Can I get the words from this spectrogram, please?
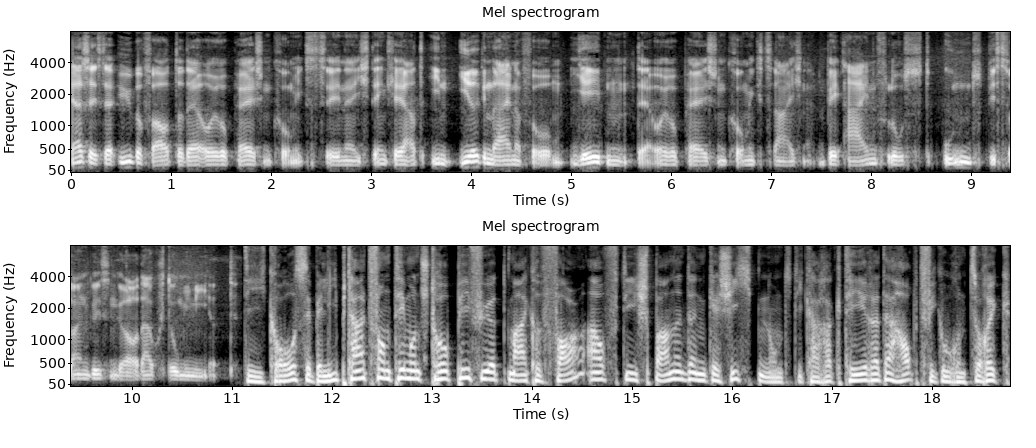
Er ist der Übervater der europäischen Comic-Szene. Ich denke, er hat in irgendeiner Form jeden der europäischen Comiczeichner beeinflusst und bis zu einem gewissen Grad auch dominiert. Die große Beliebtheit von Tim und Struppi führt Michael Farr auf die spannenden Geschichten und die Charaktere der Hauptfiguren zurück.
